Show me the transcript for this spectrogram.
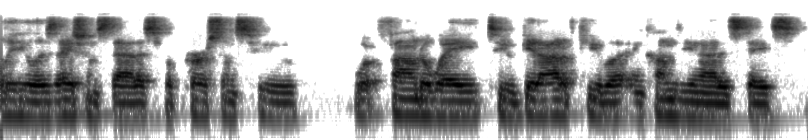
legalization status for persons who found a way to get out of Cuba and come to the United States.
